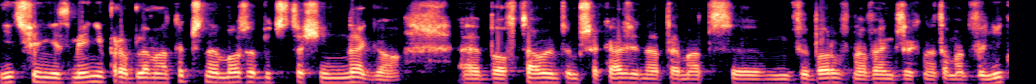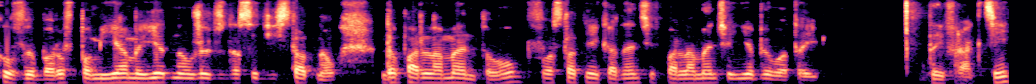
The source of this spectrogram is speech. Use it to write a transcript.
nic się nie zmieni. Problematyczne może być coś innego, e, bo w całym tym przekazie na temat wyborów na Węgrzech, na temat wyników wyborów pomijamy jedną rzecz dosyć istotną. Do parlamentu, w ostatniej kadencji w parlamencie nie było tej, tej frakcji.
